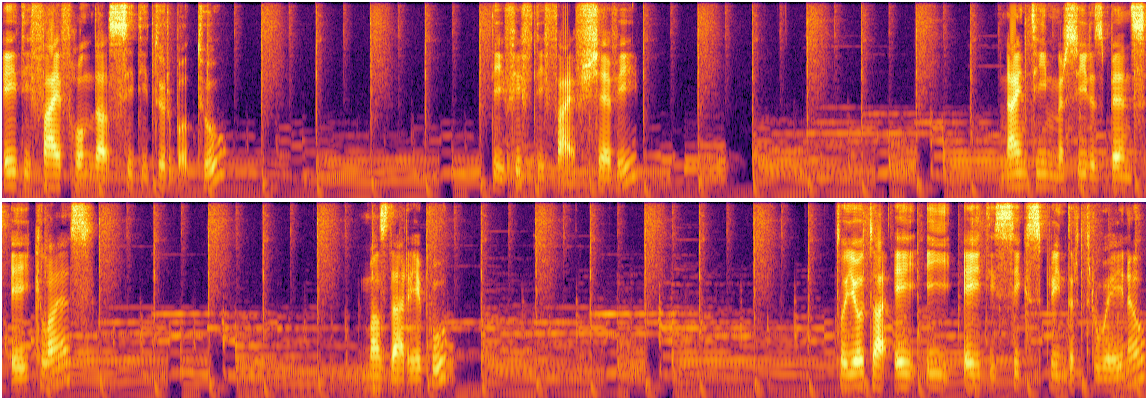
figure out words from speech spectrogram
85 Honda City Turbo 2, the 55 Chevy, 19 Mercedes-Benz A-Class, Mazda Repu, Toyota AE86 Sprinter Trueno,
